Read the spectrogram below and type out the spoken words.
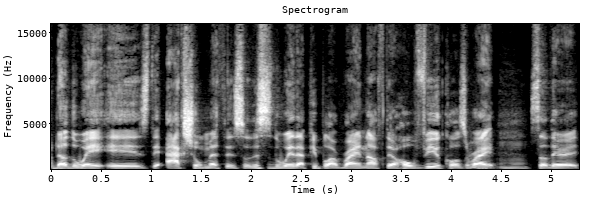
Another way is the actual method. So this is the way that people are writing off their whole vehicles, mm-hmm, right? Mm-hmm. So there,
